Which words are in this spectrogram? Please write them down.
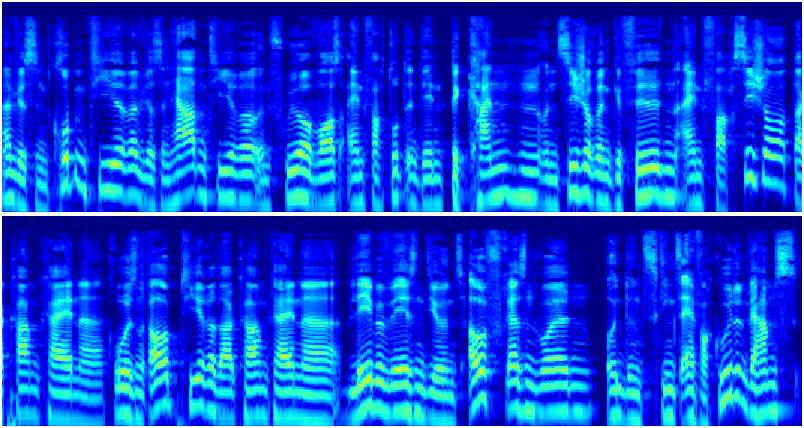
Wir sind Gruppentiere, wir sind Herdentiere und früher war es einfach dort in den bekannten und sicheren Gefilden einfach sicher. Da kamen keine großen Raubtiere, da kamen keine Lebewesen, die uns auffressen wollten und uns ging es einfach gut und wir haben es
